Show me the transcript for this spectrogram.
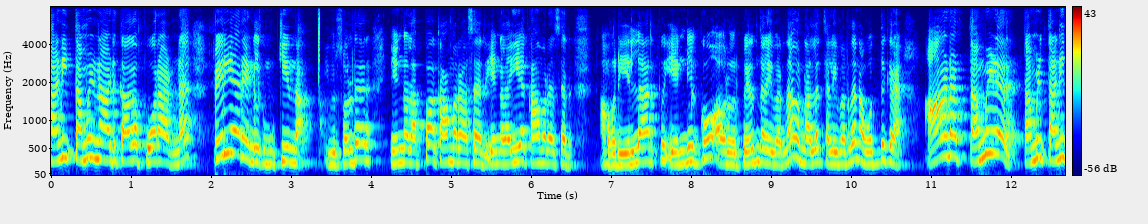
தனி தமிழ்நாடுக்காக போராடின பெரியார் எங்களுக்கு முக்கியம்தான். இவர் சொல்கிறார் எங்கள் அப்பா காமராசர் எங்கள் ஐயா காமராசர் அவர் எல்லாருக்கும் எங்களுக்கும் அவர் ஒரு பெருந்தலைவர் தான் ஒரு நல்ல தலைவர் தான் நான் ஒத்துக்கிறேன். ஆனால் தமிழர் தமிழ் தனி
